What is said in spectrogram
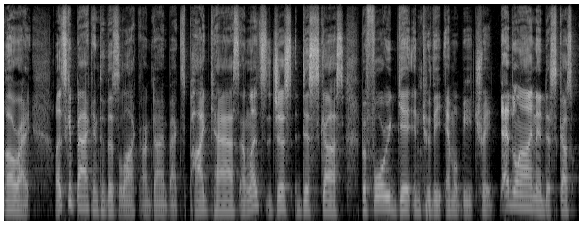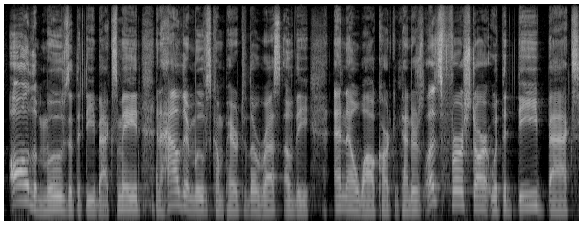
All right, let's get back into this Locked on Diamondbacks podcast and let's just discuss before we get into the MLB trade deadline and discuss all the moves that the D backs made and how their moves compare to the rest of the NL wildcard contenders. Let's first start with the D backs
